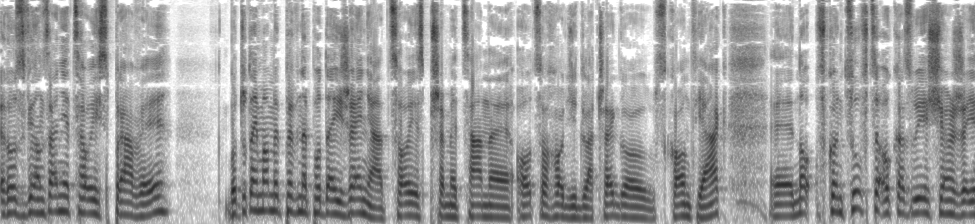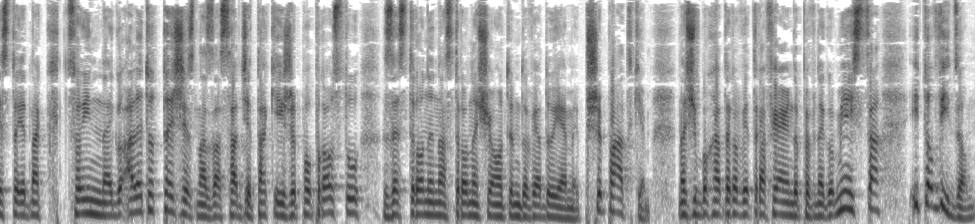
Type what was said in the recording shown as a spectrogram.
rozwiązanie całej sprawy, bo tutaj mamy pewne podejrzenia, co jest przemycane, o co chodzi, dlaczego, skąd, jak. E, no, w końcówce okazuje się, że jest to jednak co innego, ale to też jest na zasadzie takiej, że po prostu ze strony na stronę się o tym dowiadujemy. Przypadkiem. Nasi bohaterowie trafiają do pewnego miejsca i to widzą.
